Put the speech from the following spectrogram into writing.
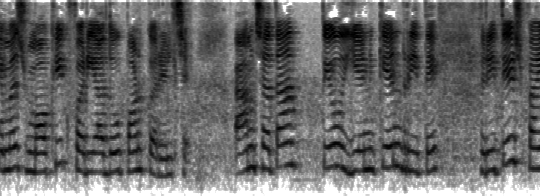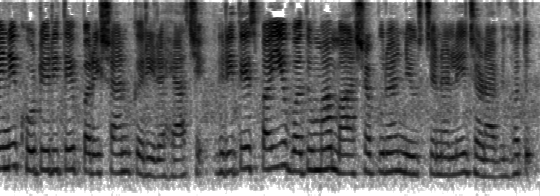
તેમજ મૌખિક ફરિયાદો પણ કરેલ છે. આમ છતાં, તેઓ યેનકેન રીતે રીતેશભાઈને ખોટી રીતે પરેશાન કરી રહ્યા છે. રીતેશભાઈએ વધુમાં માશાપુરા ન્યૂઝ ચેનલને જણાવ્યું હતું,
